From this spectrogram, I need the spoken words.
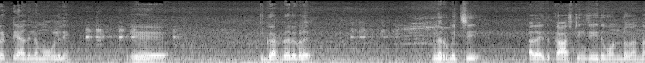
കെട്ടി അതിന്റെ മുകളിൽ ഗർഡറുകൾ നിർമ്മിച്ച് അതായത് കാസ്റ്റിംഗ് ചെയ്ത് കൊണ്ടുവന്ന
